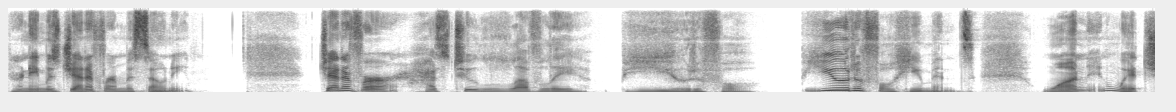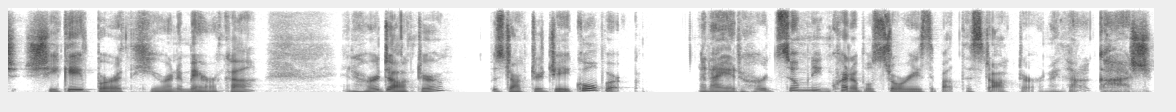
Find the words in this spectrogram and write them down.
Her name is Jennifer Missoni. Jennifer has two lovely, beautiful, beautiful humans. One in which she gave birth here in America, and her doctor was Dr. Jay Goldberg. And I had heard so many incredible stories about this doctor. And I thought, gosh,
